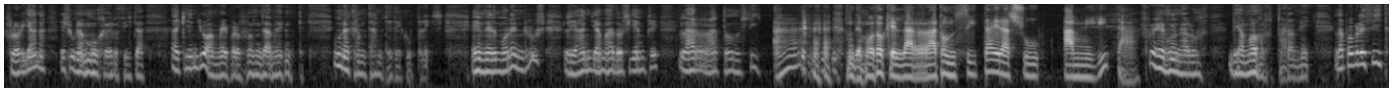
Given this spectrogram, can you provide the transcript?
Floriana es una mujercita a quien yo amé profundamente, una cantante de cuplés. En el Moulin Rouge le han llamado siempre la ratoncita. Ah, de modo que la ratoncita era su amiguita. Fue una luz de amor para mí. La pobrecita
